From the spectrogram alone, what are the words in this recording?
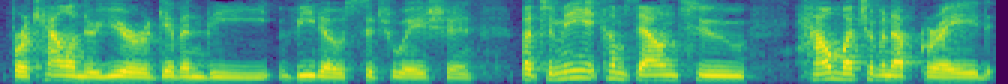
for a calendar year given the veto situation. But to me, it comes down to how much of an upgrade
